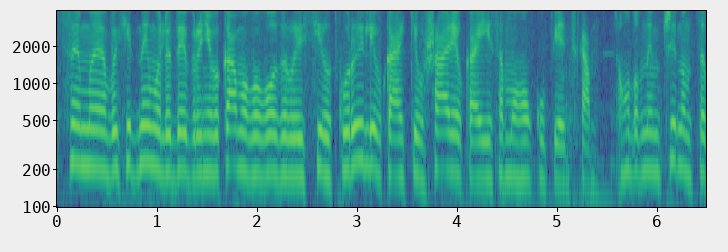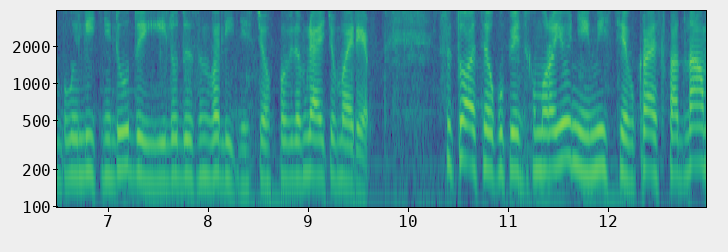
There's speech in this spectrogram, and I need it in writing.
Цими вихідними людей броньовиками вивозили із сіл Курилівка, Ківшарівка і самого Куп'янська. Головним чином це були літні люди і люди з інвалідністю. Повідомляють у мерії. Ситуація у Куп'янському районі і місті вкрай складна.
